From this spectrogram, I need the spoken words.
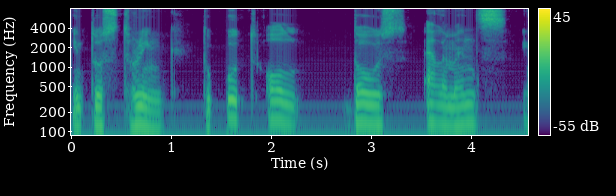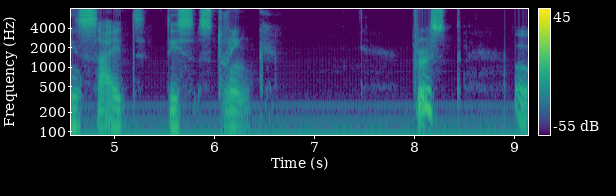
into string to put all those elements inside this string. First, uh,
